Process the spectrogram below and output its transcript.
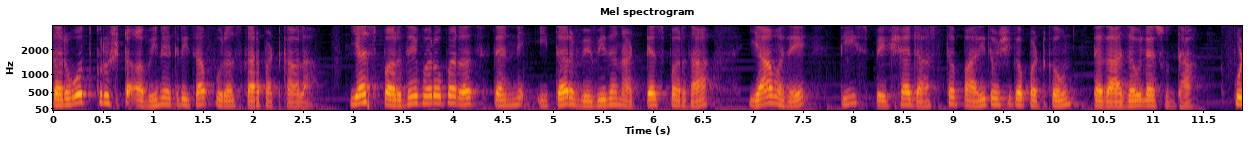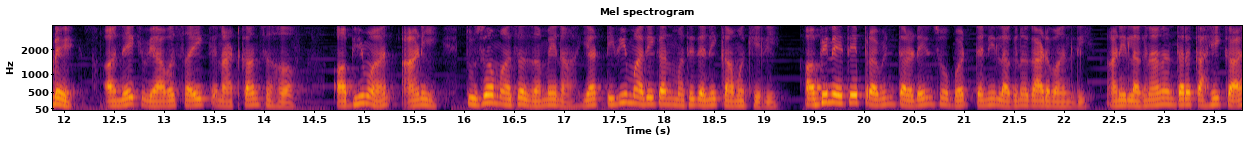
सर्वोत्कृष्ट अभिनेत्रीचा पुरस्कार पटकावला. या स्पर्धेबरोबरच त्यांनी इतर विविध नाट्यस्पर्धा यामध्ये तीसपेक्षा जास्त पारितोषिकं पटकवून त्या गाजवल्यासुद्धा. पुढे अनेक व्यावसायिक नाटकांसह अभिमान आणि तुझं माझं जमेना या टी व्ही मालिकांमध्ये त्यांनी कामं केली. अभिनेते प्रवीण तरडेंसोबत त्यांनी लग्नगाठ बांधली आणि लग्नानंतर काही काळ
